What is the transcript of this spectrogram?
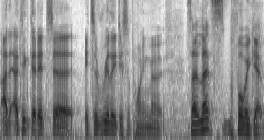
I, I think that it's a it's a really disappointing move So let's before we get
